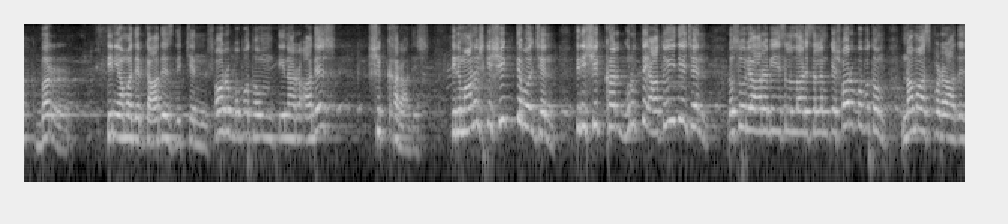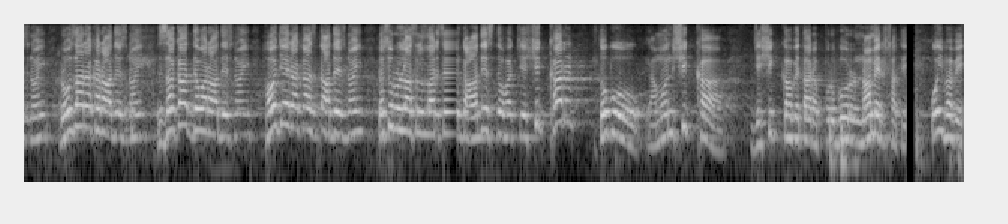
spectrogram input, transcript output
আকবর, তিনি আমাদেরকে আদেশ দিচ্ছেন, সর্বপ্রথম তিনার আদেশ শিক্ষার আদেশ। তিনি মানুষকে শিখতে বলছেন, তিনি শিক্ষার গুরুত্ব এতই দিয়েছেন, রসুল আরবি সাল্লাহ সাল্লামকে সর্বপ্রথম নামাজ পড়ার আদেশ নয়, রোজা রাখার আদেশ নয় জাকাত দেওয়ার আদেশ নয় হজে রাখার আদেশ নয় রসুল্লাহ সাল্লাহ সাল্লামকে আদেশ দেওয়া হচ্ছে শিক্ষার। তবু এমন শিক্ষা যে শিক্ষা হবে তার প্রভুর নামের সাথে। ওইভাবে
